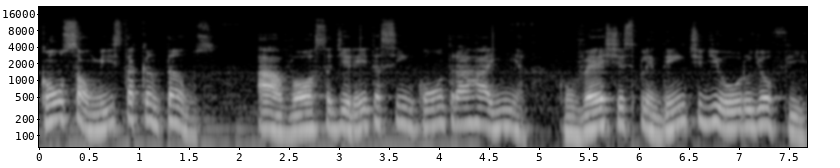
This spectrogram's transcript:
com o salmista cantamos: À vossa direita se encontra a rainha, com veste esplendente de ouro de Ofir.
